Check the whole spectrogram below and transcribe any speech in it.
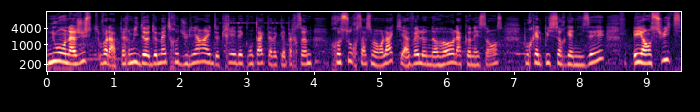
Nous, on a juste voilà, permis de, de mettre du lien et de créer des contacts avec les personnes ressources à ce moment-là qui avaient le know-how, la connaissance pour qu'elles puissent s'organiser. Et ensuite,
